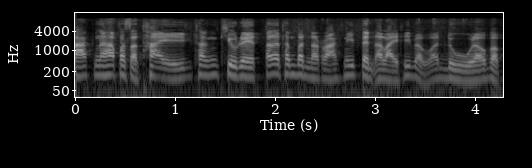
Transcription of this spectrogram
รักษ์นะครับภาษาไทยทั้งคิวเรเตอร์ทั้งบรรณารักษ์นี่เป็นอะไรที่แบบว่าดูแล้วแบบ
